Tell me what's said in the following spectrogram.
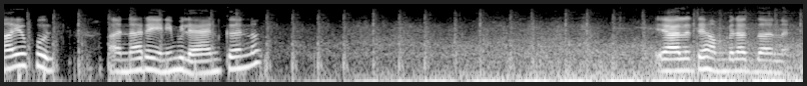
හායි උපුල්. අන්න අර එනිමි ලෑන්ඩ් කරනවා. එයාලට හම්බෙලක් දාන්න.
